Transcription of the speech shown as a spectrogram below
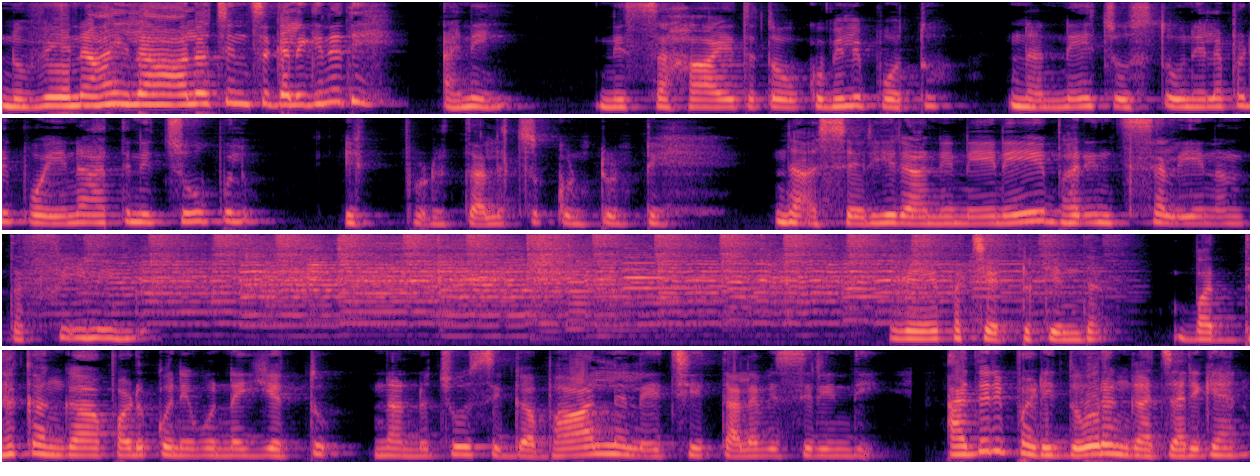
నువ్వేనా ఇలా ఆలోచించగలిగినది? అని నిస్సహాయతతో కుమిలిపోతూ నన్నే చూస్తూ నిలబడిపోయిన అతని చూపులు. ఇప్పుడు తలుచుకుంటుంటే నా శరీరాన్ని నేనే భరించలేనంత ఫీలింగ్ వేప చెట్టు కింద బద్ధకంగా పడుకుని ఉన్న ఎత్తు నన్ను చూసి గభాల్న లేచి తల విసిరింది. అదిరిపడి దూరంగా జరిగాను.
